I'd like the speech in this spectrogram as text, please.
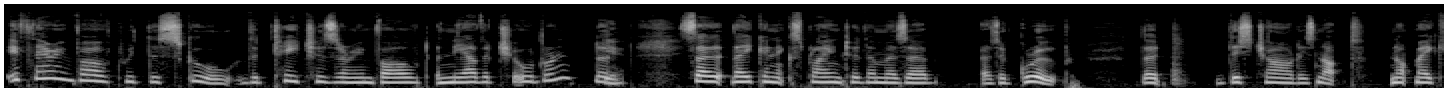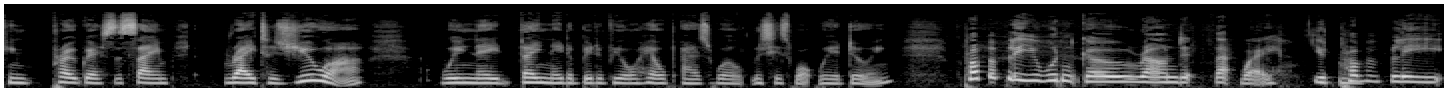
If they're involved with the school, the teachers are involved and the other children, that, Yeah. so that they can explain to them as a as a group that this child is not not making progress the same rate as you are. We need they need a bit of your help as well. This is what we're doing. Probably you wouldn't go round it that way. You'd probably,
